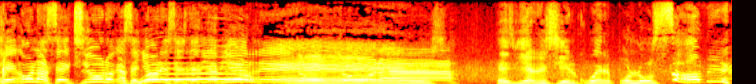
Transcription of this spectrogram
Llegó la sexióloga, señores, este día viernes. Doctora. Es viernes y el cuerpo lo sabe.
